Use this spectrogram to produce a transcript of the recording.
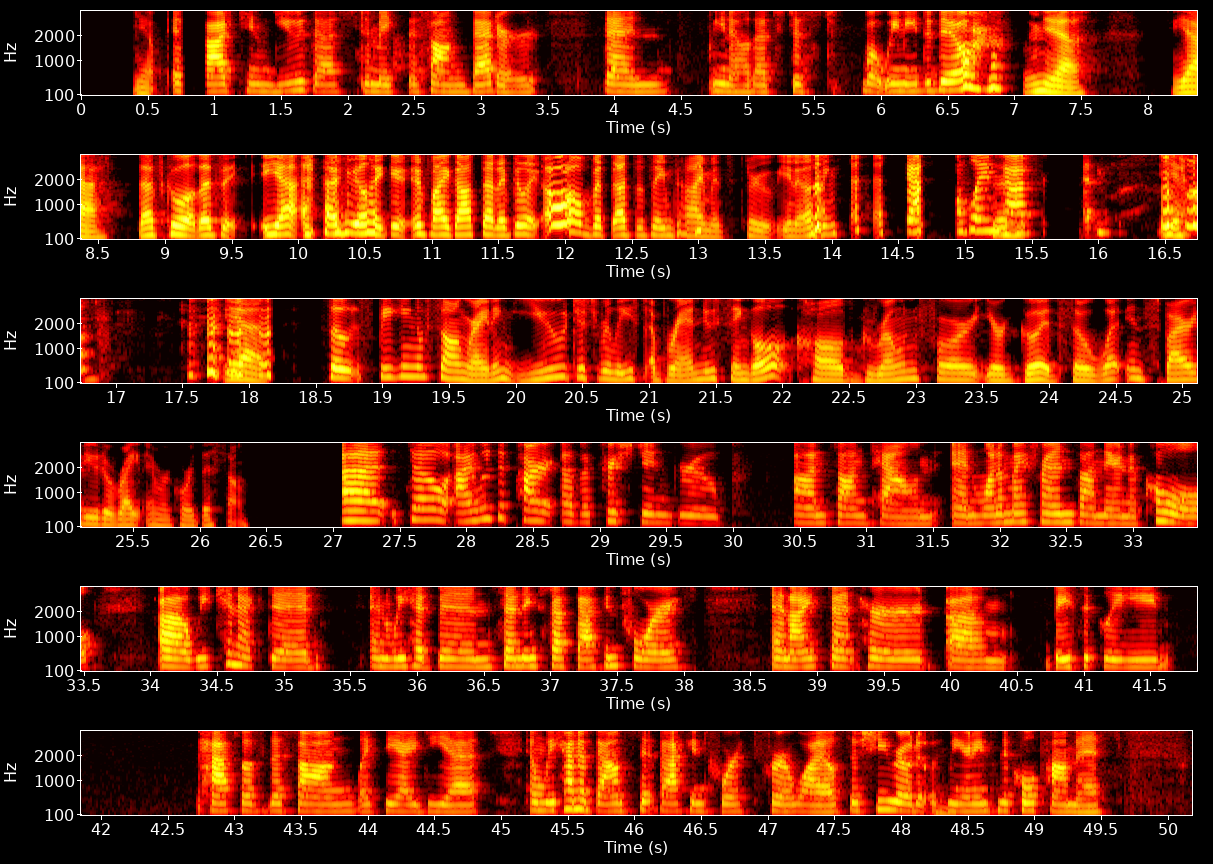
Yeah. If God can use us to make the song better, then you know, that's just what we need to do. yeah. Yeah. That's cool. That's it. Yeah. I feel like if I got that, I'd be like, oh, but at the same time, it's true, you know? yeah. Don't blame God for that. yeah. Yeah. So, speaking of songwriting, you just released a brand new single called Grown for Your Good. So, what inspired you to write and record this song? Uh, so, I was a part of a Christian group on Songtown, and one of my friends on there, Nicole, uh, we connected and we had been sending stuff back and forth. And I sent her um, basically half of the song, like the idea, and we kind of bounced it back and forth for a while. So she wrote it with me. Her name's Nicole Thomas.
